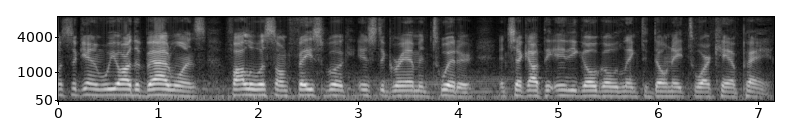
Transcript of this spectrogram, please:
Once again, we are the bad ones. Follow us on Facebook, Instagram, and Twitter, and check out the Indiegogo link to donate to our campaign.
